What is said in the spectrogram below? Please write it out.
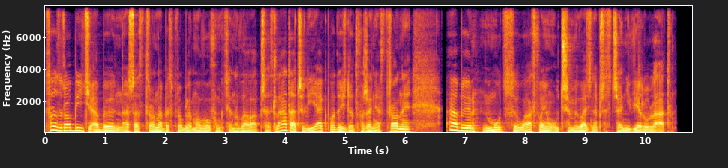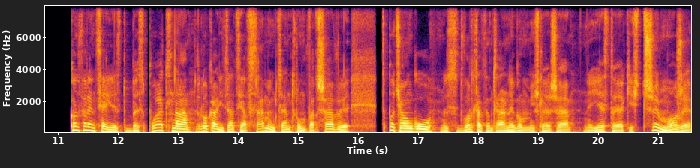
co zrobić, aby nasza strona bezproblemowo funkcjonowała przez lata, czyli jak podejść do tworzenia strony, aby móc łatwo ją utrzymywać na przestrzeni wielu lat. Konferencja jest bezpłatna, lokalizacja w samym centrum Warszawy. Z pociągu z dworca centralnego myślę, że jest to jakieś 3, może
